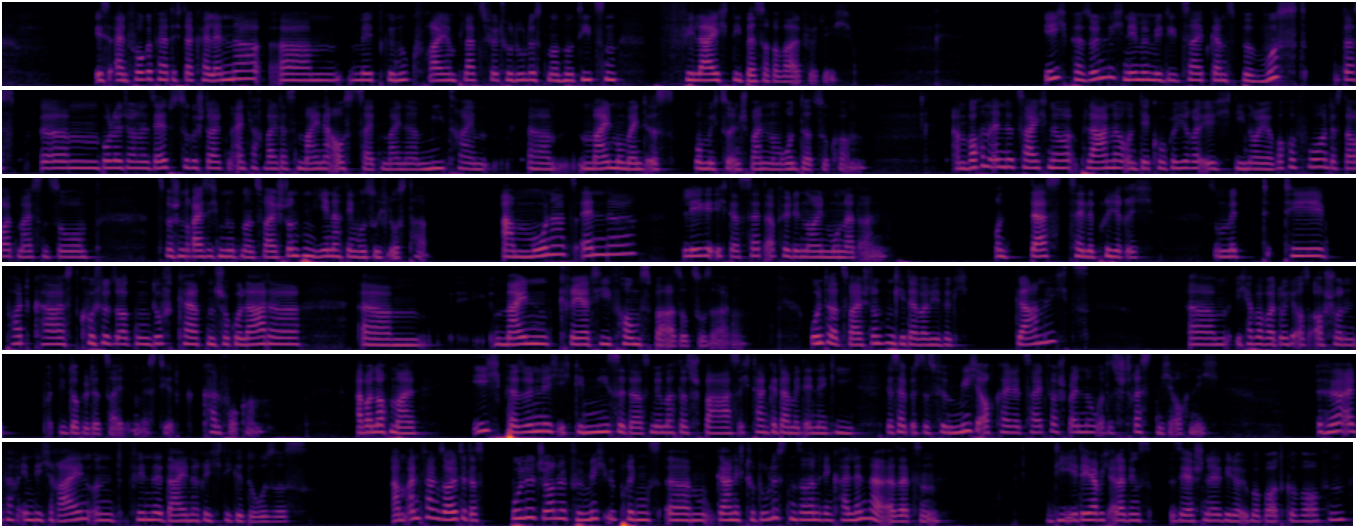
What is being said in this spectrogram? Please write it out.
ist ein vorgefertigter Kalender ähm, mit genug freiem Platz für To-Do-Listen und Notizen vielleicht die bessere Wahl für dich. Ich persönlich nehme mir die Zeit ganz bewusst, das ähm, Bullet Journal selbst zu gestalten, einfach weil das meine Auszeit, meine Me-Time, äh, mein Moment ist, um mich zu entspannen, um runterzukommen. Am Wochenende zeichne, plane und dekoriere ich die neue Woche vor. Das dauert meistens so zwischen 30 Minuten und zwei Stunden, je nachdem, wozu ich Lust habe. Am Monatsende lege ich das Setup für den neuen Monat an. Und das zelebriere ich. So mit Tee, Podcast, Kuschelsocken, Duftkerzen, Schokolade, ähm, mein Kreativ-Homespa sozusagen. Unter zwei Stunden geht da bei mir wirklich gar nichts. Ähm, ich habe aber durchaus auch schon die doppelte Zeit investiert. Kann vorkommen. Aber nochmal, ich persönlich, ich genieße das, mir macht das Spaß, ich tanke damit Energie. Deshalb ist es für mich auch keine Zeitverschwendung und es stresst mich auch nicht. Hör einfach in dich rein und finde deine richtige Dosis. Am Anfang sollte das Bullet Journal für mich übrigens ähm, gar nicht To-Do-Listen, sondern den Kalender ersetzen. Die Idee habe ich allerdings sehr schnell wieder über Bord geworfen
